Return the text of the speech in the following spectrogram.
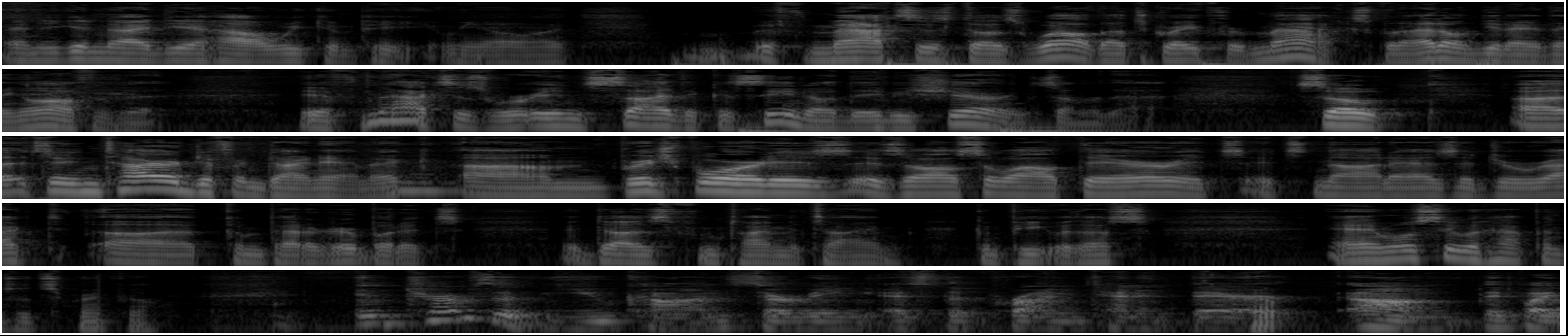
and you get an idea how we compete. You know, if Max's does well, that's great for Max, but I don't get anything off of it. If Max's were inside the casino, they'd be sharing some of that. So uh, it's an entire different dynamic. Um, Bridgeport is is also out there. It's it's not as a direct uh, competitor, but it's it does from time to time compete with us, and we'll see what happens with Springfield. In terms of UConn serving as the prime tenant there, yep. um, they play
